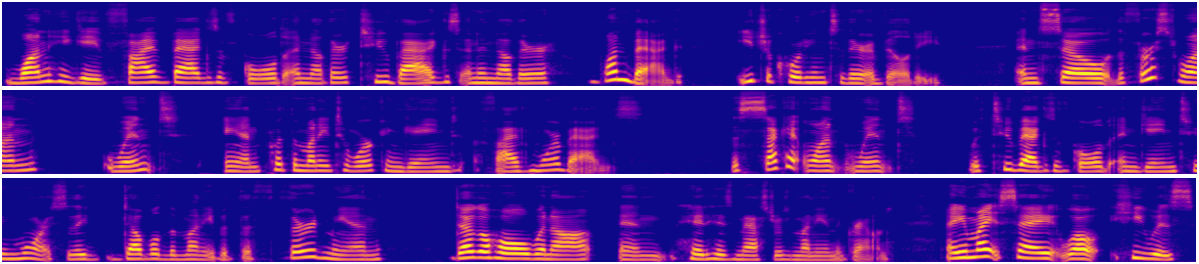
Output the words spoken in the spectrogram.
One he gave five bags of gold, another two bags, and another one bag, each according to their ability. And so the first one went and put the money to work and gained five more bags. The second one went with two bags of gold and gained two more, so they doubled the money. But the third man dug a hole, went off, and hid his master's money in the ground. Now you might say, well, he was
